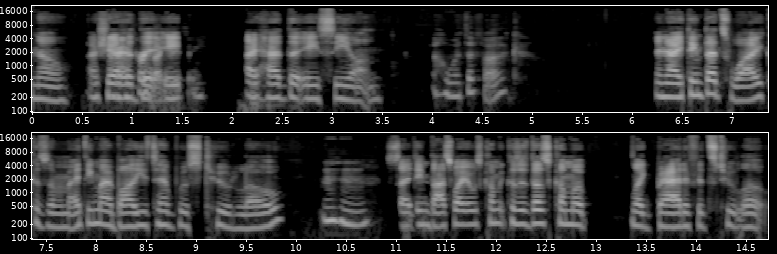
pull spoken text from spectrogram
No, actually, Okay, I had the a-. I had the AC on. Oh, what the fuck? And I think that's why, because um, I think my body temp was too low. Mm-hmm. So I think that's why it was coming because it does come up like bad if it's too low.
